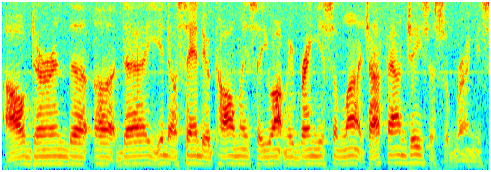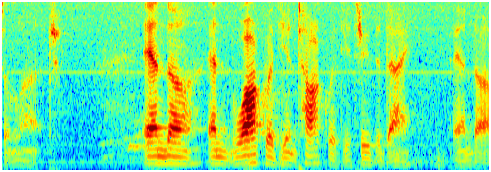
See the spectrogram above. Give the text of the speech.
all during the uh, day. You know, Sandy would call me and say, "You want me to bring you some lunch?" I found Jesus will bring you some lunch, and uh, and walk with you and talk with you through the day, and uh,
